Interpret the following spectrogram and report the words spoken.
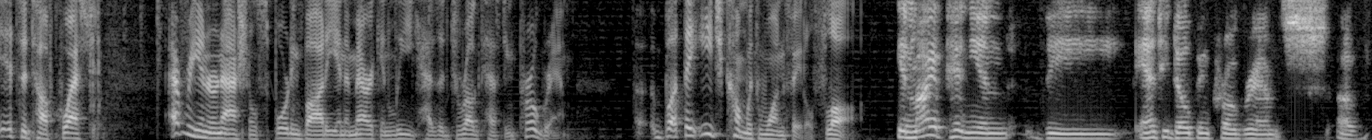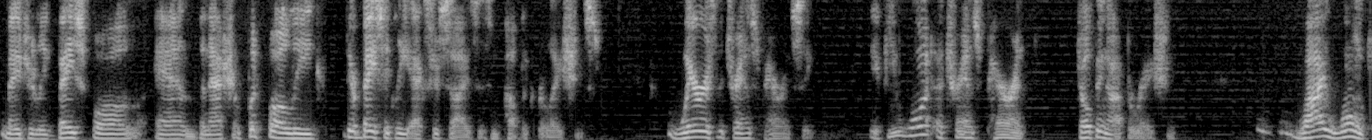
It's a tough question. Every international sporting body and American league has a drug testing program, but they each come with one fatal flaw. In my opinion, the anti doping programs of Major League Baseball and the National Football League, they're basically exercises in public relations. Where is the transparency? If you want a transparent doping operation, why won't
